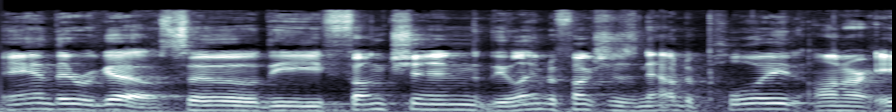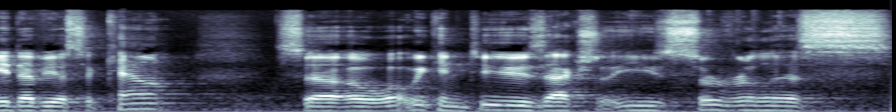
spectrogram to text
And there we go. So the function, the Lambda function is now deployed on our AWS account. So what we can do is actually use serverless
